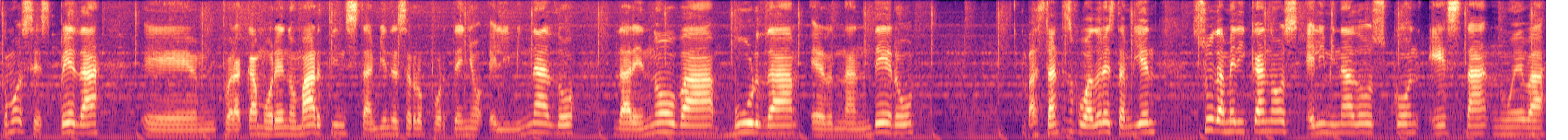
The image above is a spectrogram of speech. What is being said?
¿cómo? Cespeda, eh, por acá Moreno Martins, también del Cerro Porteño eliminado, Darenova, Burda, Hernandero, bastantes jugadores también sudamericanos eliminados con esta nueva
